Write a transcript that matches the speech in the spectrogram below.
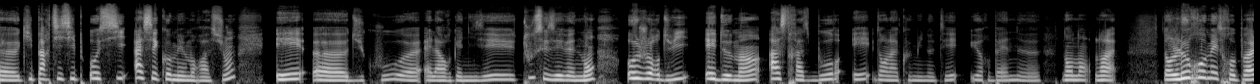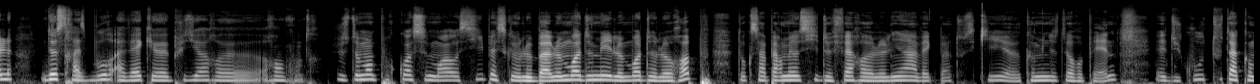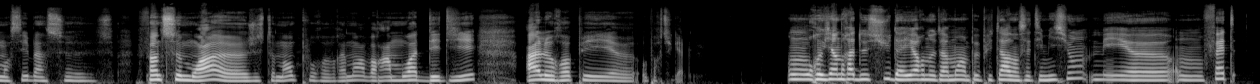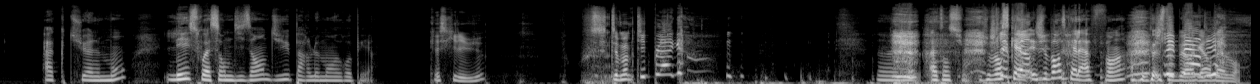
euh, qui participe aussi à ces commémorations et du coup elle a organisé tous ces événements aujourd'hui et demain à Strasbourg et dans la communauté urbaine dans, dans, l'Eurométropole de Strasbourg avec plusieurs rencontres. Justement, pourquoi ce mois aussi Parce que le, bah, le mois de mai est le mois de l'Europe, donc ça permet aussi de faire euh, le lien avec bah, tout ce qui est euh, communauté européenne. Et du coup, tout a commencé bah, ce, ce- fin de ce mois, euh, justement, pour vraiment avoir un mois dédié à l'Europe et au Portugal. On reviendra dessus d'ailleurs notamment un peu plus tard dans cette émission, mais on fête actuellement les 70 ans du Parlement européen. Qu'est-ce qu'il est vieux? C'était ma petite blague Euh, attention, je pense qu'elle je pense qu'elle a faim à cause Je l'ai des burgers d'avant.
